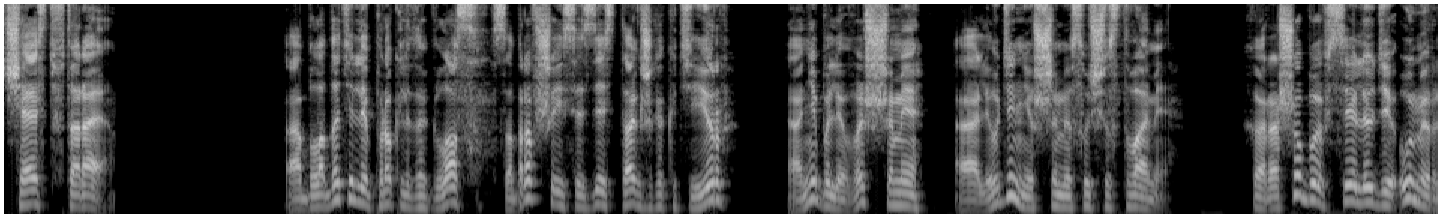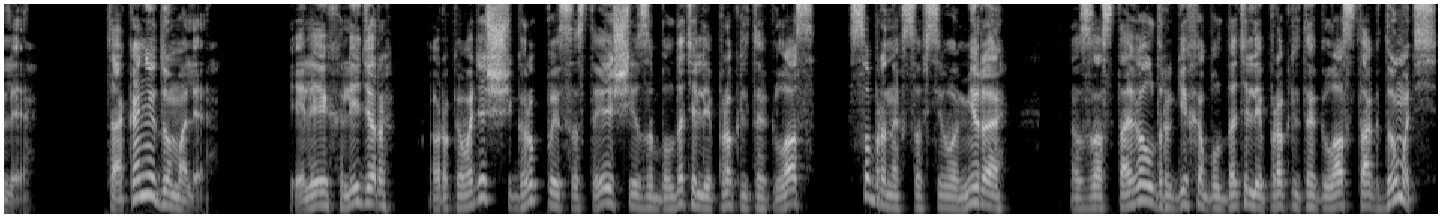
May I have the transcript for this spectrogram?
Часть вторая. Обладатели проклятых глаз, собравшиеся здесь так же, как и Тиир, они были высшими, а люди низшими существами. Хорошо бы все люди умерли. Так они думали. Или их лидер, руководящий группой, состоящей из обладателей проклятых глаз, собранных со всего мира, заставил других обладателей проклятых глаз так думать?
